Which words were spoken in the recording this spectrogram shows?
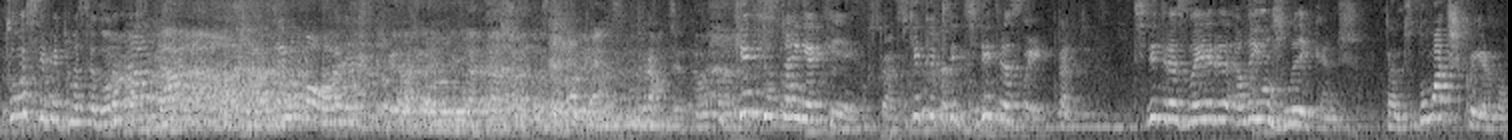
Estou a ser muito maçadora? Não, tenho uma hora. Pronto. O que é que eu tenho aqui? O que é que eu decidi trazer? Portanto, decidi trazer ali uns líquenes. Portanto, do lado esquerdo,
